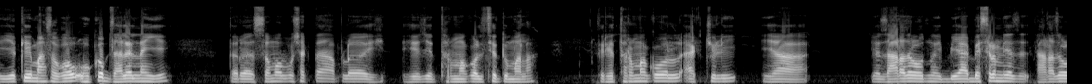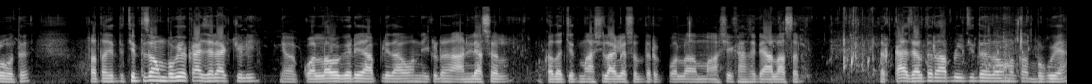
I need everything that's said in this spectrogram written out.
एकही मासा हो हुकअप झालेला नाही आहे तर समोर बघू शकता आपलं हे- हे जे थर्माकोल्स आहे तुम्हाला तर हे थर्माकोल ॲक्च्युली या या झाडाजवळ होत नाही या बेसरम या झाडाजवळ होतं. तर आता तिथे तिथे जाऊन बघूया काय झालं ॲक्च्युली कोल्हा वगैरे आपली धावून इकडं आणली असेल कदाचित मासे लागले असेल तर कोल्हा मासे खाण्यासाठी आला असेल. तर काय झालं तर आपल्याला तिथं जाऊन आता बघूया.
